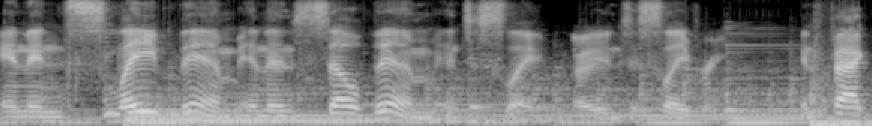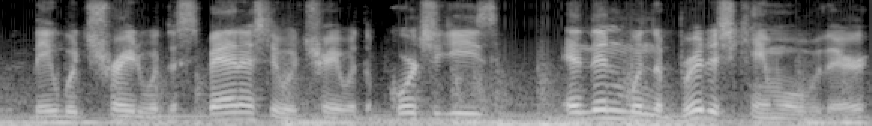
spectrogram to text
and enslave them and then sell them into slave or into slavery. In fact, they would trade with the Spanish, they would trade with the Portuguese, and then when the British came over there,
